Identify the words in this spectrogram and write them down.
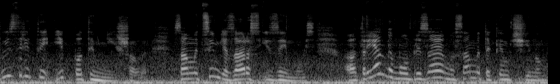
визріти і потемнішали. Саме цим я зараз і займусь. А троянди ми обрізаємо саме таким чином.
